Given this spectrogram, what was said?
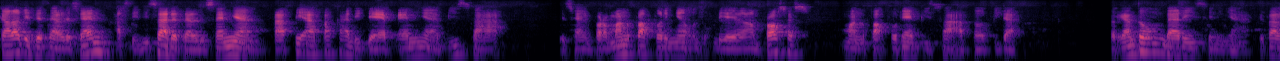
Kalau di detail desain pasti bisa detail desainnya, tapi apakah di DFM-nya bisa? Desain per manufakturnya untuk di dalam proses manufakturnya bisa atau tidak? Tergantung dari sininya. Kita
